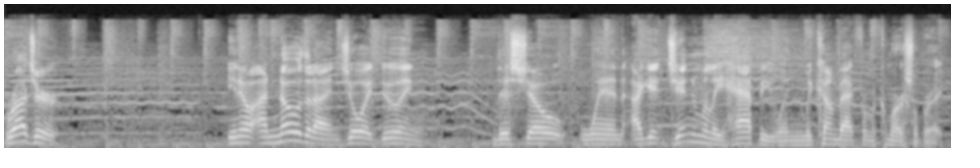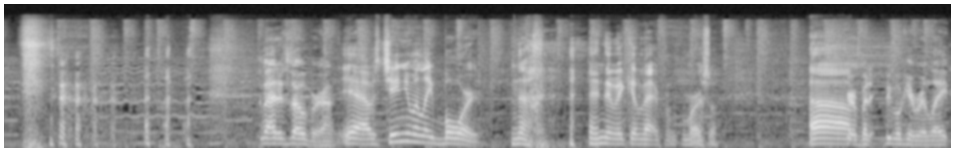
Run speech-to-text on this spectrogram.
Roger, you know, I know that I enjoy doing this show when I get genuinely happy when we come back from a commercial break. Glad it's over, huh? Yeah, I was genuinely bored. No, and then we come back from commercial. Um, sure, but people can relate.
